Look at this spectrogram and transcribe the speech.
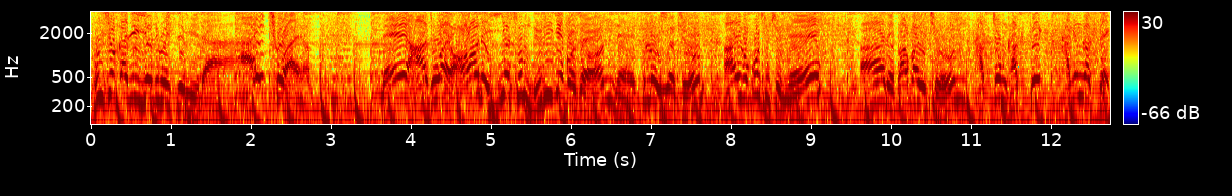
불쇼까지 이어지고 있습니다. 아이, 좋아요. 네, 아, 좋아요. 아, 네, 잉여춤 느리게 버전. 네, slow 잉여춤. 아, 이거 고추춤. 네. 아, 네, 빠바위 춤. 각종 각색, 각양각색,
